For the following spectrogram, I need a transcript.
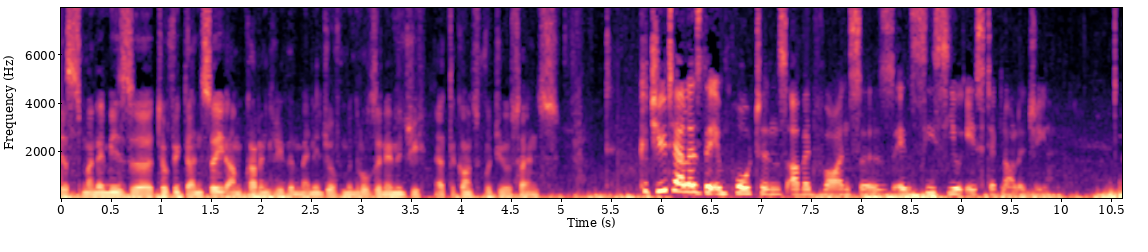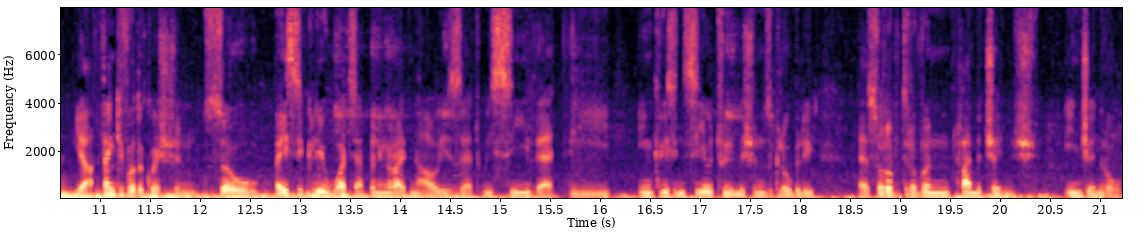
Yes, my name is uh, Taufeeq Dhansay. I'm currently the manager of minerals and energy at the Council for Geoscience. Could you tell us the importance of advances in CCUS technology? Yeah, thank you for the question. So, basically, what's happening right now is that we see that the increase in CO2 emissions globally has sort of driven climate change in general.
